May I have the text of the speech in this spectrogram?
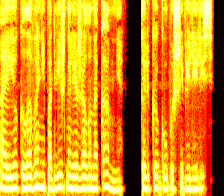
а ее голова неподвижно лежала на камне, только губы шевелились.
